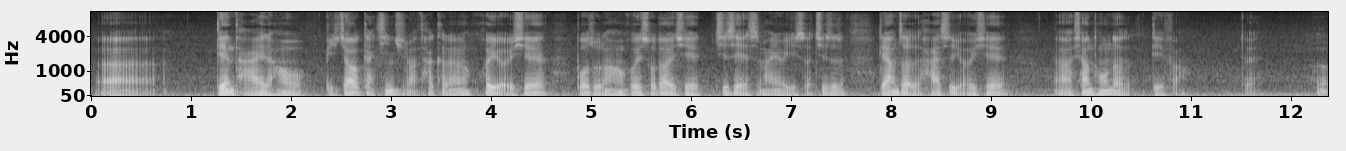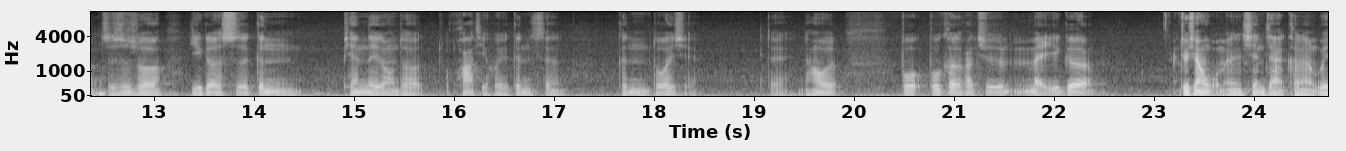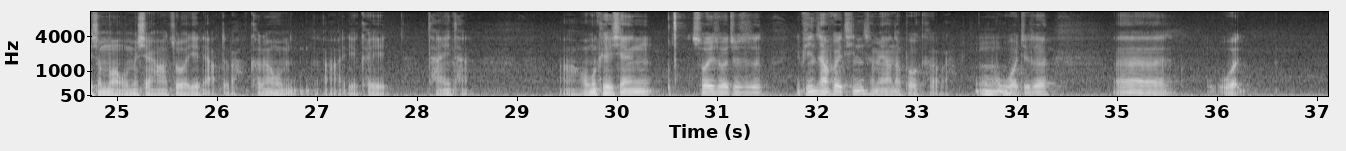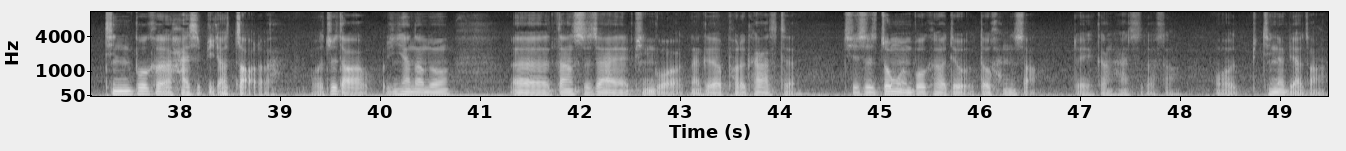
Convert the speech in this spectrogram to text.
呃电台然后比较感兴趣了，他可能会有一些博主，然后会收到一些，其实也是蛮有意思的。其实两者还是有一些。啊，相通的地方，对，只是说一个是更偏内容的话题会更深、更多一些，对。然后播播客的话，其实每一个，就像我们现在可能为什么我们想要做医疗，对吧？可能我们啊也可以谈一谈，啊，我们可以先说一说，就是你平常会听什么样的播客吧？嗯，我觉得，呃，我听播客还是比较早的吧。我最早印象当中，呃，当时在苹果那个 Podcast，其实中文播客就都很少。对，刚开始的时候，我听的比较早。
